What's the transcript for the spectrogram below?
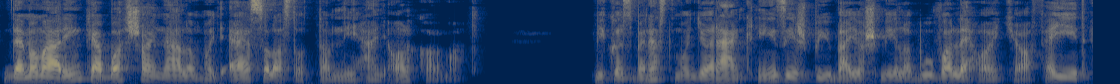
de ma már inkább azt sajnálom, hogy elszalasztottam néhány alkalmat. Miközben ezt mondja, ránk néz, és bűbájos mélabúval lehajtja a fejét,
